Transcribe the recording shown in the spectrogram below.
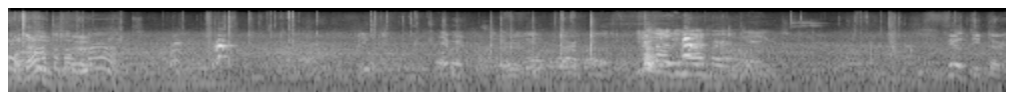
Oh, damn, I thought that was mine. You gotta do mine first. Filthy 30.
